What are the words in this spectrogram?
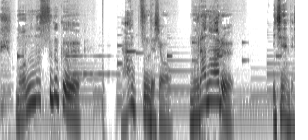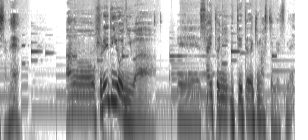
ものすごく、なんつうんでしょう、ムラのある一年でしたね。あの、フレディオには、えー、サイトに行っていただきますとですね、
